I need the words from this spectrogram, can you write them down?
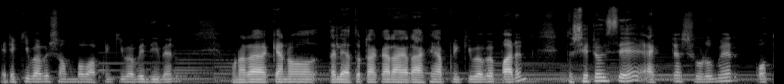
এটা কীভাবে সম্ভব? আপনি কীভাবে দিবেন? ওনারা কেন তাহলে এত টাকা রাখে? আপনি কীভাবে পারেন? তো সেটা হচ্ছে একটা শোরুমের কত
